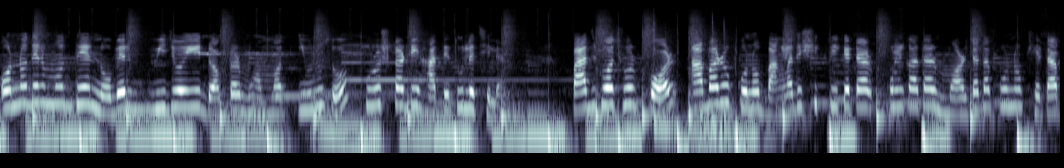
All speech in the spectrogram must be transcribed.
অন্যদের মধ্যে নোবেল বিজয়ী ডক্টর মোহাম্মদ ইউনুসও পুরস্কারটি হাতে তুলেছিলেন। পাঁচ বছর পর আবারও কোনো বাংলাদেশি ক্রিকেটার কলকাতার মর্যাদাপূর্ণ খেতাব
